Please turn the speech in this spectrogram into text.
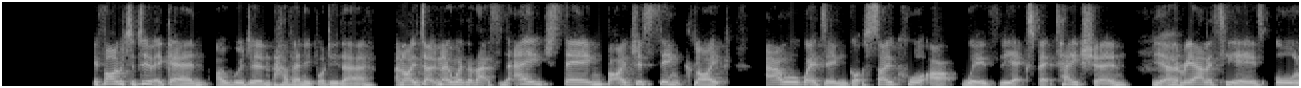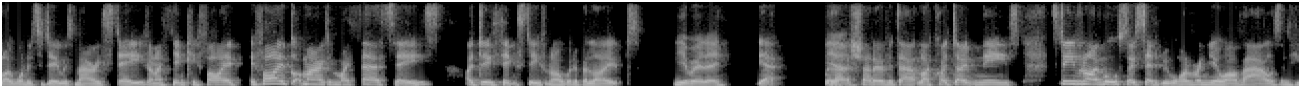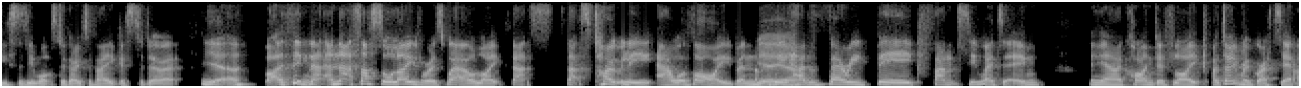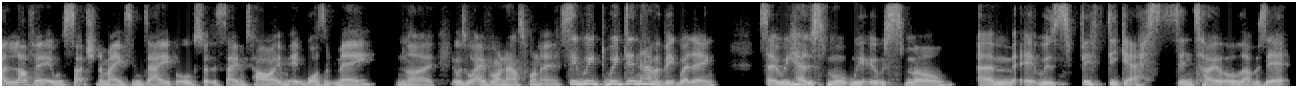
If I were to do it again, I wouldn't have anybody there. And I don't know whether that's an age thing, but I just think like our wedding got so caught up with the expectation. yeah. And the reality is all I wanted to do was marry Steve. And I think if I if I had got married in my 30s, I do think Steve and I would have eloped. you really? Yeah. Without Yeah. a shadow of a doubt. Like I don't need Steve and I have also said we want to renew our vows, and he says he wants to go to Vegas to do it. Yeah. But I think that and that's us all over as well. Like that's that's totally our vibe. And Yeah, we yeah. had a very big fancy wedding. And yeah, I kind of like I don't regret it. I love it. It was such an amazing day, but also at the same time, it wasn't me. No. It was what everyone else wanted. See, we we didn't have a big wedding, so we had a small. We, it was small. Um, it was fifty guests in total. That was it.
